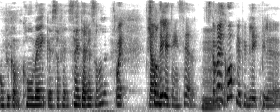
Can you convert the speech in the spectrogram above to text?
on peut comme convaincre que ça fait c'est intéressant là. Oui. Garder l'étincelle. Hmm. C'est comme un couple, le public, puis le...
